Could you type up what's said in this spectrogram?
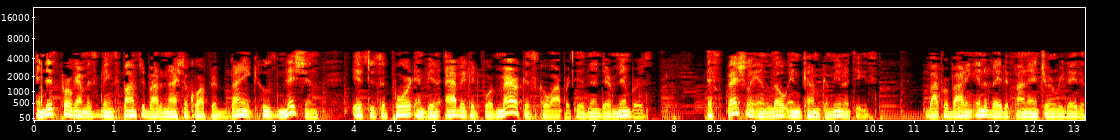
And this program is being sponsored by the National Cooperative Bank, whose mission is to support and be an advocate for America's cooperatives and their members, especially in low income communities, by providing innovative financial and related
